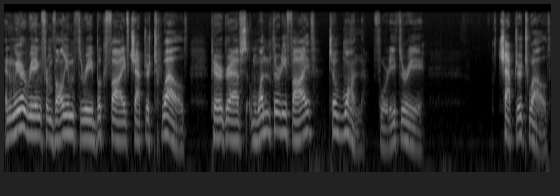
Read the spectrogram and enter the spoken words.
and we are reading from Volume 3, Book 5, Chapter 12, paragraphs 135 to 143. Chapter 12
